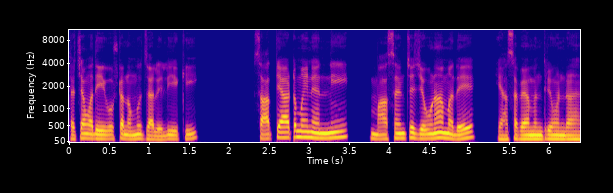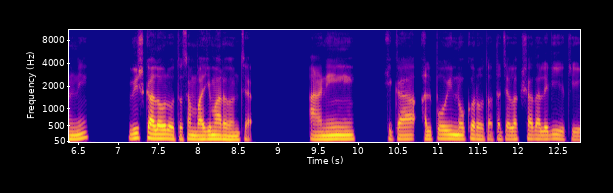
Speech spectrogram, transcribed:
त्याच्यामध्ये ही गोष्ट नमूद झालेली आहे की सात ते आठ महिन्यांनी मासांच्या जेवणामध्ये ह्या सगळ्या मंत्रिमंडळांनी विष कालवलं होतं संभाजी महाराजांच्या. आणि एका अल्पवयीन नोकर होता. त्याच्या लक्षात आलं की की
